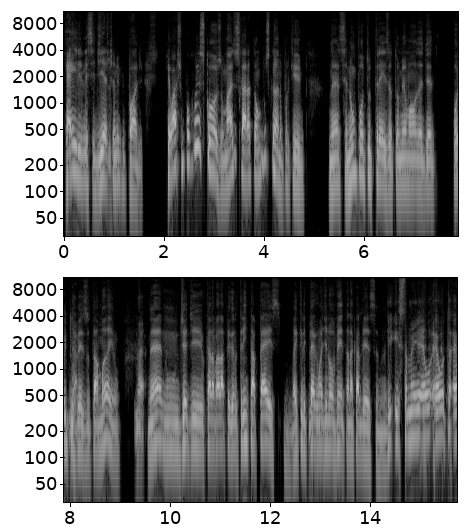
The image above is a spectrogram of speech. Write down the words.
quer ir nesse dia Uhum. achando que pode. Eu acho um pouco riscoso, mas os caras estão buscando, porque né, se no 1.3 eu tomei uma onda de oito É. vezes o tamanho, É. né? Num dia de o cara vai lá pegando 30 pés, vai que ele pega Uhum. uma de 90 na cabeça, né? Isso também é, é, outra, é,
